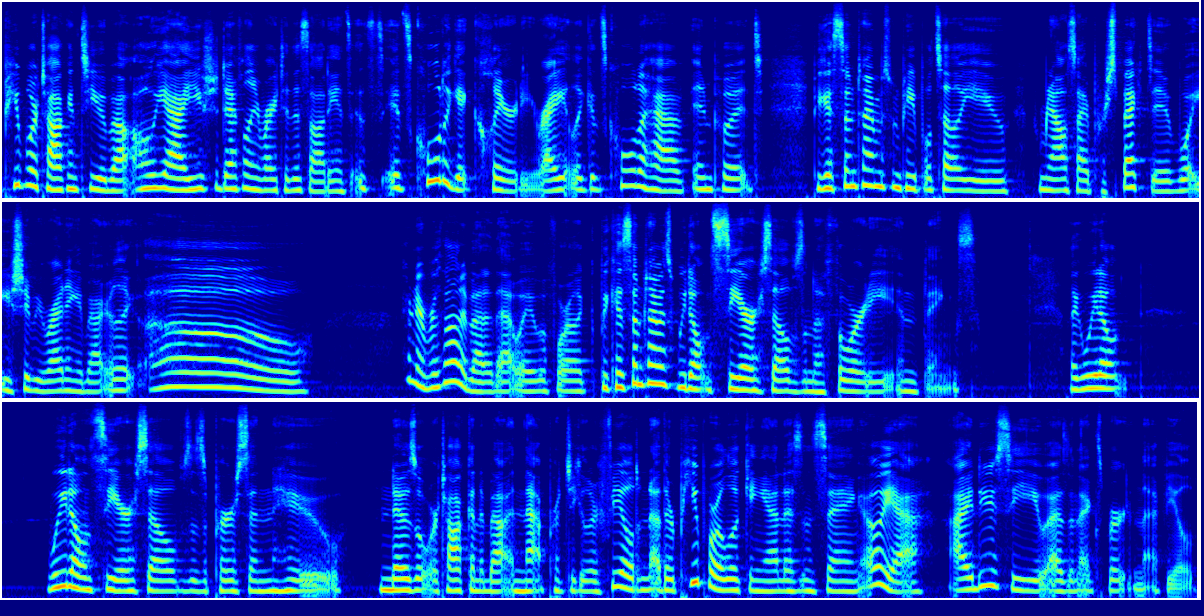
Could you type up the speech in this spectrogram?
people are talking to you about, oh yeah, you should definitely write to this audience. It's it's cool to get clarity, right? Like it's cool to have input because sometimes when people tell you from an outside perspective what you should be writing about, you're like, oh, I've never thought about it that way before. Like, because sometimes we don't see ourselves an authority in things. Like, we don't, we don't see ourselves as a person who knows what we're talking about in that particular field. And other people are looking at us and saying, oh, yeah, I do see you as an expert in that field.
